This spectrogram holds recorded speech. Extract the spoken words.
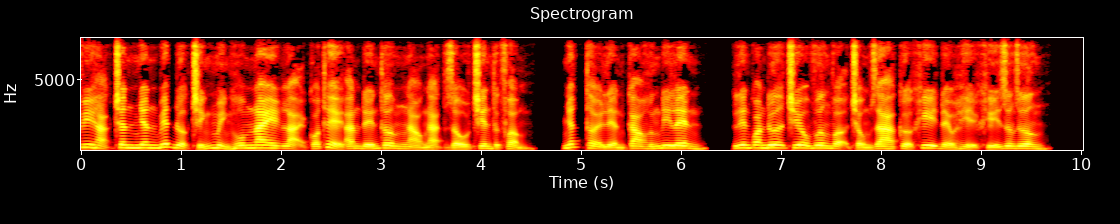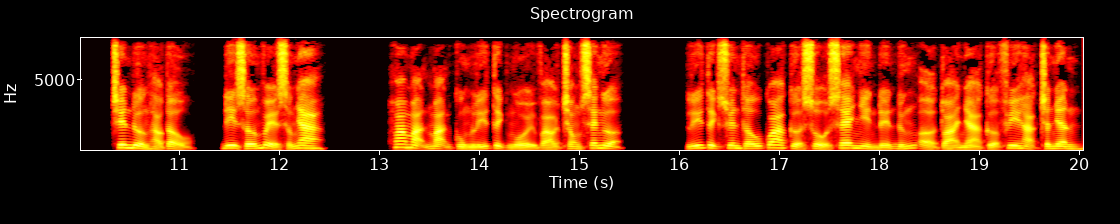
Phi hạc chân nhân biết được chính mình hôm nay lại có thể ăn đến thơm ngào ngạt dầu chiên thực phẩm, nhất thời liền cao hứng đi lên, liên quan đưa chiêu vương vợ chồng ra cửa khi đều hỉ khí dương dương. Trên đường hảo tẩu, đi sớm về sớm nha. Hoa mạn mạn cùng Lý Tịch ngồi vào trong xe ngựa. Lý Tịch xuyên thấu qua cửa sổ xe nhìn đến đứng ở tòa nhà cửa phi hạc chân nhân,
